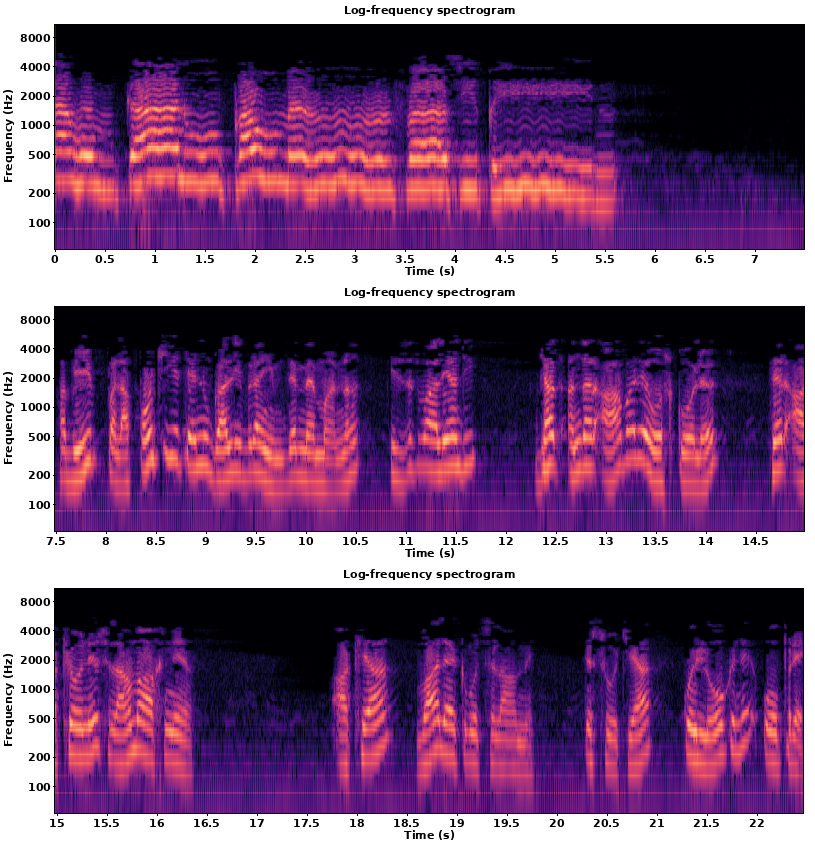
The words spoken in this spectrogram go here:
إِنَّهُمْ كَانُوا قَوْمًا فَاسِقِينَ حبیب ਭਲਾ ਪਹੁੰਚੀ ਏ ਤੈਨੂੰ ਗੱਲ ਇਬਰਾਹੀਮ ਦੇ ਮਹਿਮਾਨਾਂ ਇੱਜ਼ਤ ਵਾਲਿਆਂ ਦੀ ਜਦ ਅੰਦਰ ਆ ਵੜੇ ਉਸ ਕੋਲ ਫਿਰ ਆਖਿਓ ਨੇ ਸਲਾਮ ਆਖਨੇ ਆ ਆਖਿਆ ਵਾਲੇਕੁਮ ਸਲਾਮ ਤੇ ਸੋਚਿਆ ਕੋਈ ਲੋਕ ਨੇ ਓਪਰੇ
